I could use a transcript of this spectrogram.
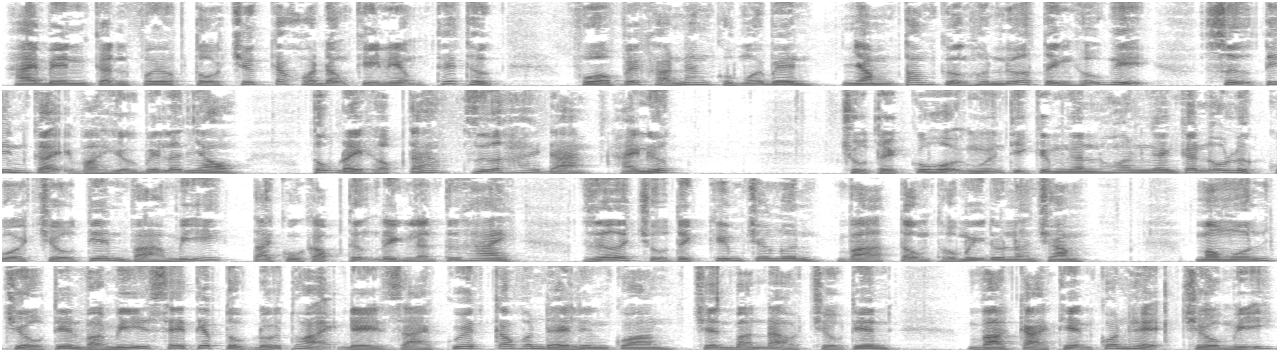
hai bên cần phối hợp tổ chức các hoạt động kỷ niệm thiết thực phù hợp với khả năng của mỗi bên nhằm tăng cường hơn nữa tình hữu nghị, sự tin cậy và hiểu biết lẫn nhau, thúc đẩy hợp tác giữa hai đảng, hai nước. Chủ tịch Quốc hội Nguyễn Thị Kim Ngân hoan nghênh các nỗ lực của Triều Tiên và Mỹ tại cuộc gặp thượng đỉnh lần thứ hai giữa Chủ tịch Kim Jong Un và Tổng thống Mỹ Donald Trump. Mong muốn Triều Tiên và Mỹ sẽ tiếp tục đối thoại để giải quyết các vấn đề liên quan trên bán đảo Triều Tiên và cải thiện quan hệ Triều-Mỹ,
